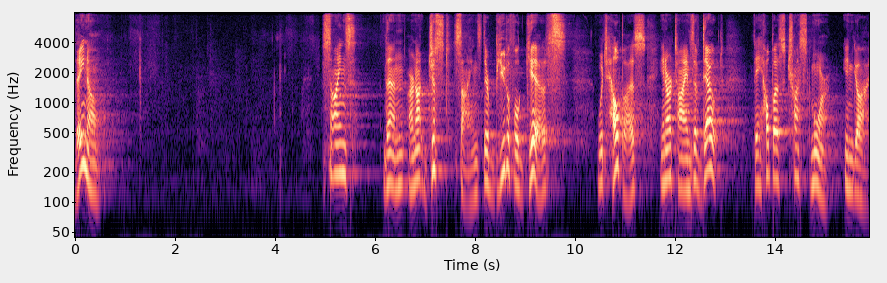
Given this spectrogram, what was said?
They know. Signs then are not just signs, they're beautiful gifts which help us in our times of doubt. They help us trust more in God.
